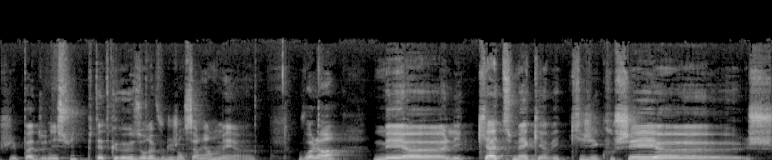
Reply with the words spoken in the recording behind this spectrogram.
j'ai pas donné suite. Peut-être que eux auraient voulu, j'en sais rien, mais euh, voilà. Mais euh, les quatre mecs avec qui j'ai couché, je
